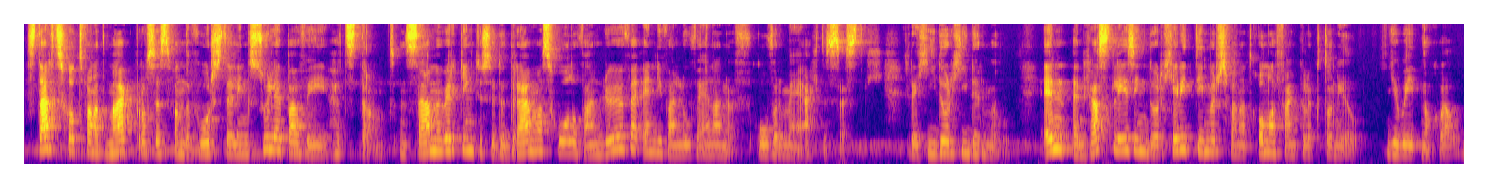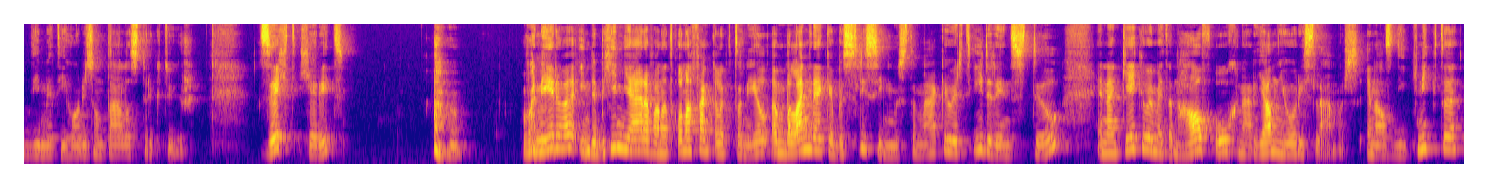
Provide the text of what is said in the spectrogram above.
Startschot van het maakproces van de voorstelling Sous les Het Strand. Een samenwerking tussen de dramascholen van Leuven en die van Louvain-la-Neuve, over mei 68. Regie door Guy Dermul. En een gastlezing door Gerry Timmers van het Onafhankelijk Toneel. Je weet nog wel, die met die horizontale structuur. Zegt Gerrit... Wanneer we in de beginjaren van het onafhankelijk toneel een belangrijke beslissing moesten maken, werd iedereen stil en dan keken we met een half oog naar Jan Joris Lamers. En als die knikte,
